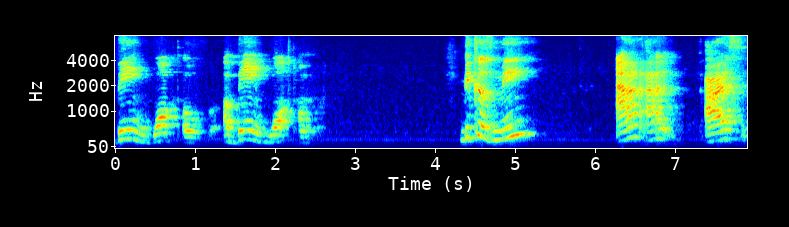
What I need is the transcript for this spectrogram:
being walked over or being walked on. Because me, I I I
